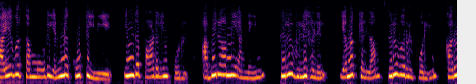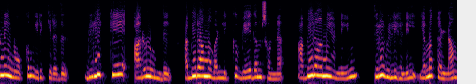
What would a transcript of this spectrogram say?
கயவர் தம்மோடு என்ன கூட்டி இனியே. இந்த பாடலின் பொருள். அபிராமி அன்னையின் திருவிழிகளில் எமக்கெல்லாம் திருவருள் பொரியும் கருணை நோக்கம் இருக்கிறது. விழிக்கே அருளுண்டு அபிராம வள்ளிக்கு வேதம் சொன்ன. அபிராமி அன்னையின் திருவிழிகளில் எமக்கெல்லாம்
